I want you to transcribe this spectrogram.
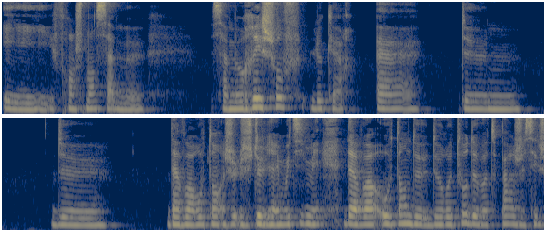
Et franchement, ça me, ça me réchauffe le cœur euh, de, de d'avoir autant, je, deviens émotive, mais d'avoir autant de, retours de votre part. Je sais que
